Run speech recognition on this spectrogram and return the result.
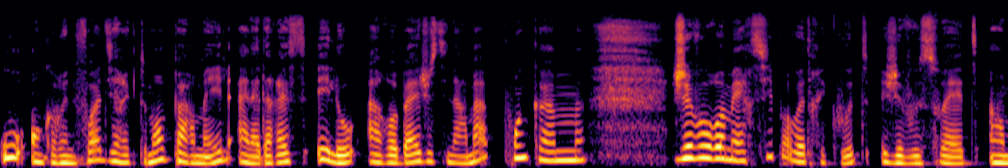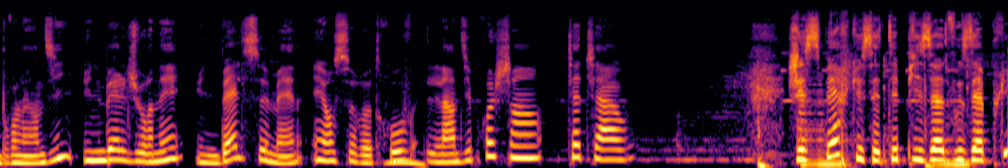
ou encore une fois directement par mail à l'adresse hello.justinarma.com. Je vous remercie pour votre écoute, je vous souhaite un bon lundi, une belle journée, une belle semaine et on se retrouve lundi prochain. Ciao ciao J'espère que cet épisode vous a plu.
